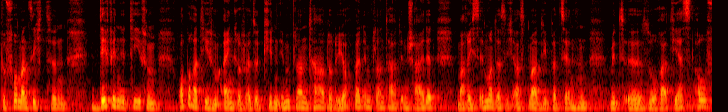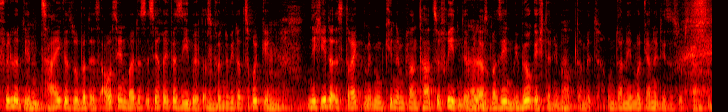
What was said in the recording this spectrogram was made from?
bevor man sich zu einem definitiven operativen Eingriff, also Kinnimplantat oder Jochbeinimplantat entscheidet, mache ich es immer, dass ich erstmal die Patienten mit äh, so Radies auffülle, denen mhm. zeige, so wird es aussehen, weil das ist ja reversibel, das mhm. könnte wieder zurückgehen. Mhm. Nicht jeder ist direkt mit dem Kinnimplantat zufrieden, der ja. will erstmal sehen, wie wirke ich denn überhaupt ja. damit. Und dann nehmen wir gerne diese Substanzen.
